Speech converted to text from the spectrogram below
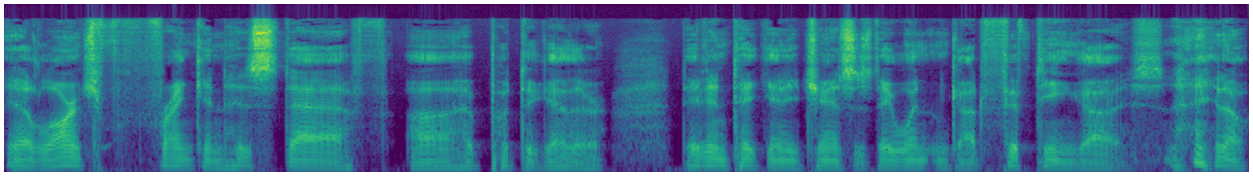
Yeah, Lawrence Frank and his staff uh, have put together they didn't take any chances. They went and got 15 guys, you know.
